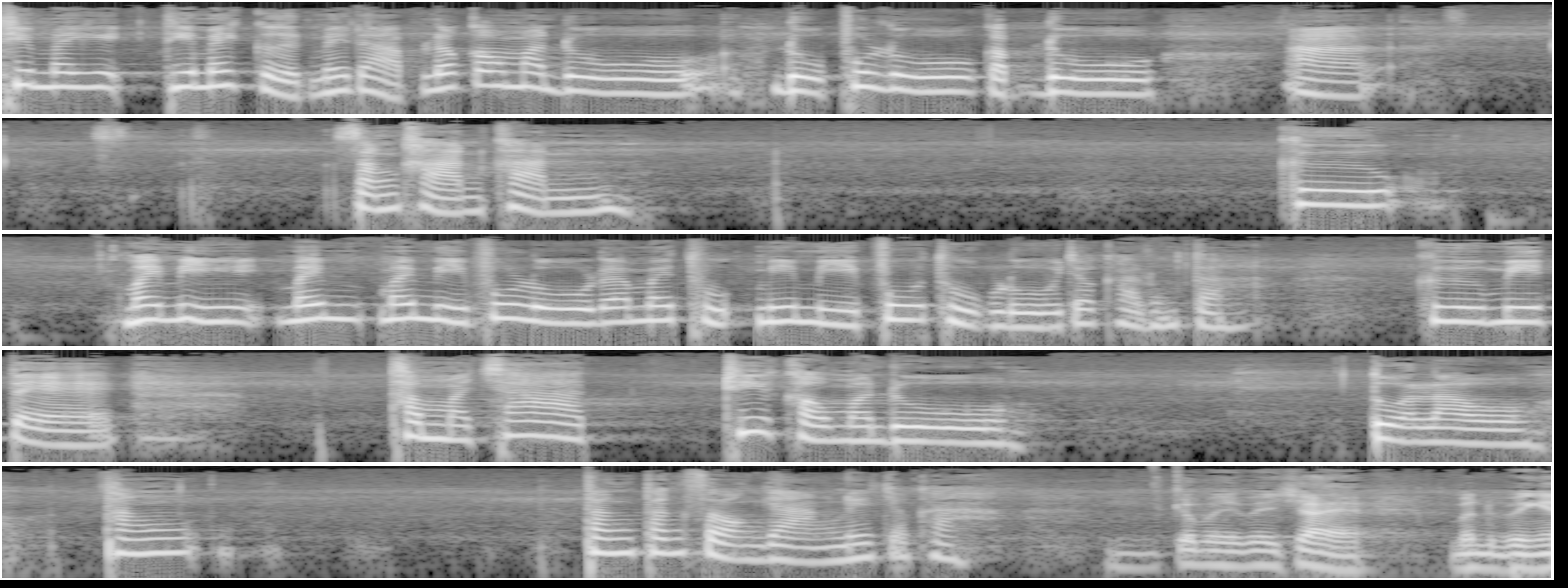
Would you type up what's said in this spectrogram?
ที่ไม่ที่ไม่เกิดไม่ดับ แล้วก็มาดูดูผู้รู้กับดูสังขารขัน คือไม่มีไม่ไม่มีผู้รู้และไม่ถูกไม่มีผู้ถูกรู้เจ้าค่ะลุงตา คือมีแต่ธรรมชาติที่เขามาดูตัวเราทั้งทั้งทั้งสองอย่างนี้เจ้าค่ะ ก็ไม่ไม่ใช่ มันเป็นไง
